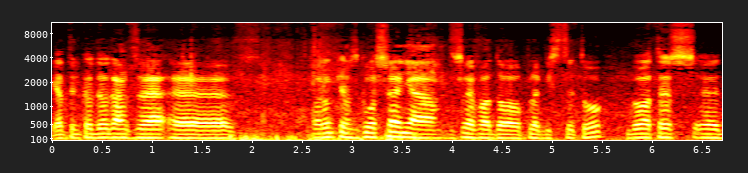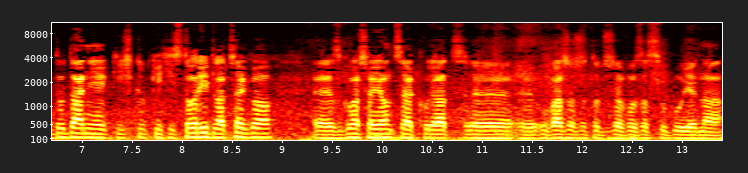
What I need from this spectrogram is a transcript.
Ja tylko dodam, że e, warunkiem zgłoszenia drzewa do plebiscytu było też e, dodanie jakiejś krótkiej historii, dlaczego e, zgłaszający akurat e, e, uważa, że to drzewo zasługuje na,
